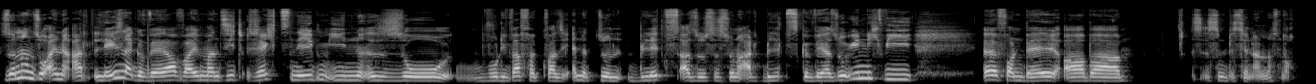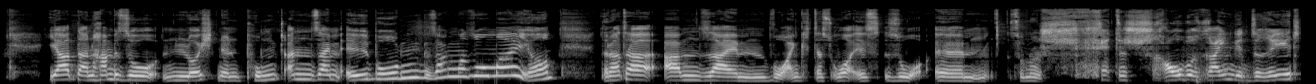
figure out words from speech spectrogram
sondern so eine Art Lasergewehr, weil man sieht rechts neben ihm so, wo die Waffe quasi endet, so ein Blitz. Also es ist so eine Art Blitzgewehr, so ähnlich wie äh, von Bell, aber es ist ein bisschen anders noch. Ja, dann haben wir so einen leuchtenden Punkt an seinem Ellbogen, sagen wir so mal, ja. Dann hat er an seinem, wo eigentlich das Ohr ist, so, ähm, so eine fette Schraube reingedreht.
